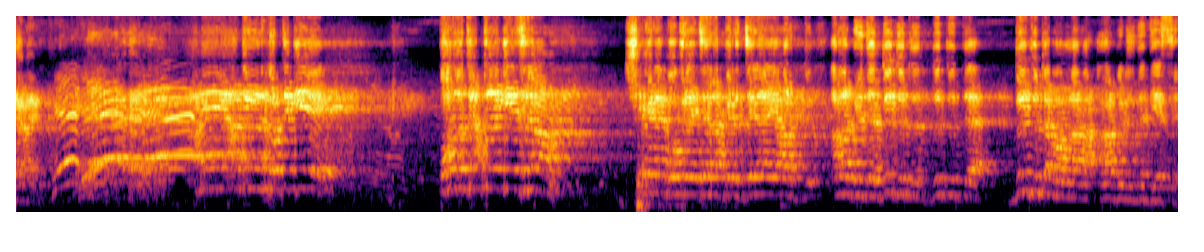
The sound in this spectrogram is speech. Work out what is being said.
জানেন। আমি আন্দোলন করতে গিয়ে পদযাত্রায় গিয়েছিলাম। সেখানে বগুড়া জেলা জেলায় আমার আমার বিরুদ্ধে দুই দুটো দুই দুই দুটা মামলা আমার বিরুদ্ধে দিয়েছে।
